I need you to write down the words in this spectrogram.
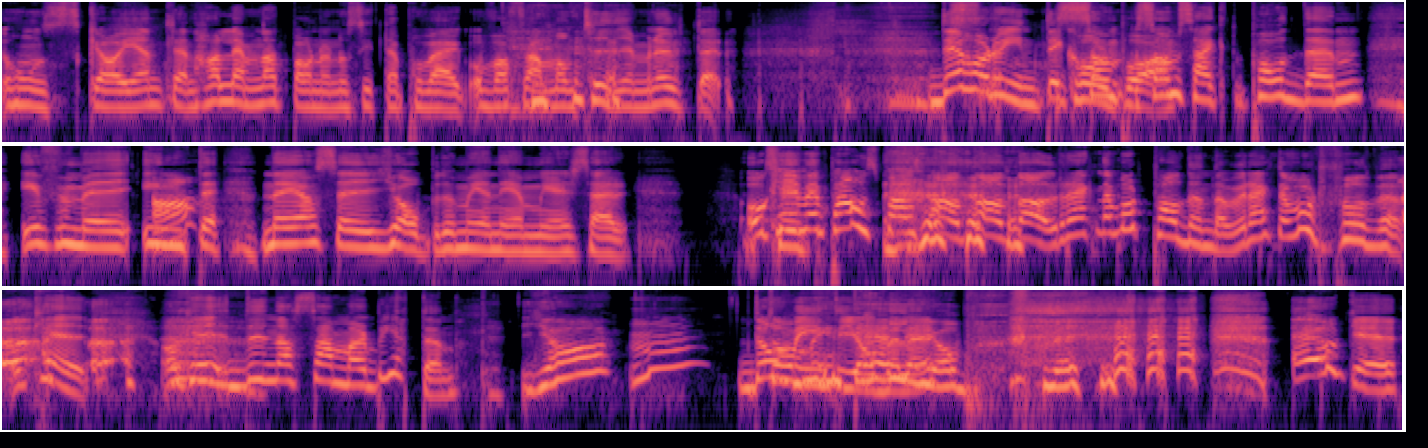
hon ska egentligen ha lämnat barnen och sitta på väg och vara framme om tio minuter. Det har du inte koll som, på. som sagt, podden är för mig Ja. inte... När jag säger jobb då menar jag mer så här... Okej typ- men paus, paus, paus, paus, paus. Räkna bort podden då. Vi räknar bort podden. Okej, Okej, dina samarbeten. Ja, De, är inte jobb eller? jobb Okej,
